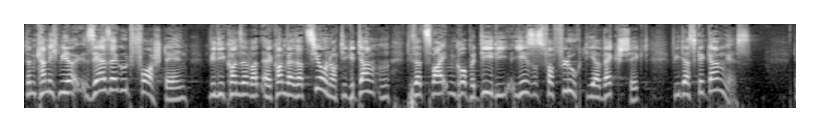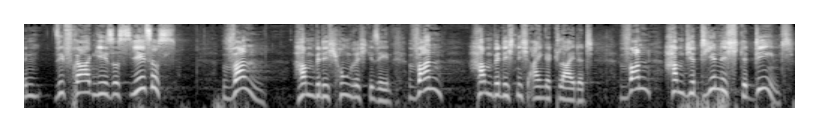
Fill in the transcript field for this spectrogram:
dann kann ich mir sehr, sehr gut vorstellen, wie die Konserva äh, Konversation, auch die Gedanken dieser zweiten Gruppe, die, die Jesus verflucht, die er wegschickt, wie das gegangen ist. Denn sie fragen Jesus, Jesus, wann haben wir dich hungrig gesehen? Wann haben wir dich nicht eingekleidet? Wann haben wir dir nicht gedient?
